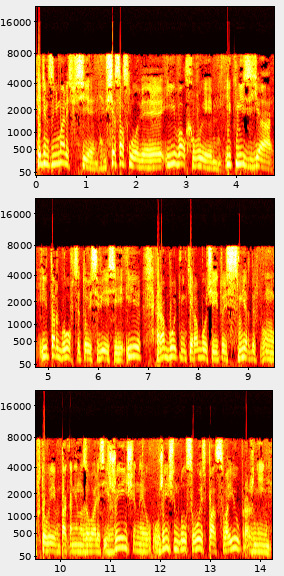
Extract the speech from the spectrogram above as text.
Этим занимались все, все сословия, и волхвы, и князья, и торговцы, то есть веси, и работники, рабочие, то есть смерды в то время время так они назывались, и женщины. У женщин был свой спас, свои упражнения.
